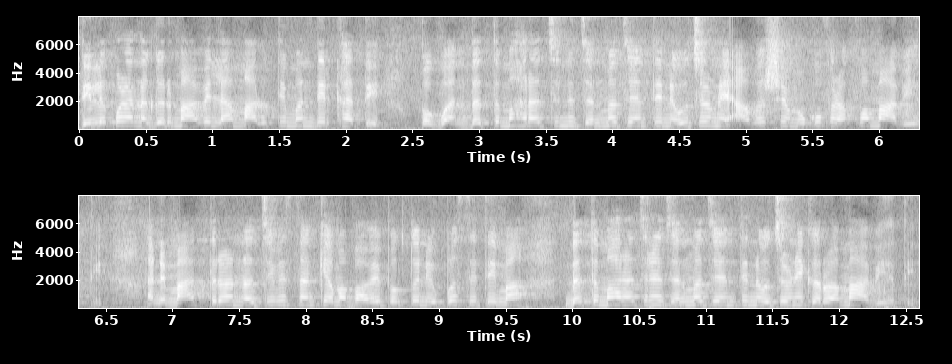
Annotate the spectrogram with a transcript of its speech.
તિલકવાડા નગરમાં આવેલા મારુતિ મંદિર ખાતે ભગવાન દત્ત મહારાજની જન્મ જયંતિની ઉજવણી આ વર્ષે મોકૂફ રાખવામાં આવી હતી. અને માત્ર નજીવી સંખ્યામાં ભાવિ ભક્તોની ઉપસ્થિતિમાં દત્ત મહારાજની જન્મ જયંતિની ઉજવણી કરવામાં આવી હતી.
